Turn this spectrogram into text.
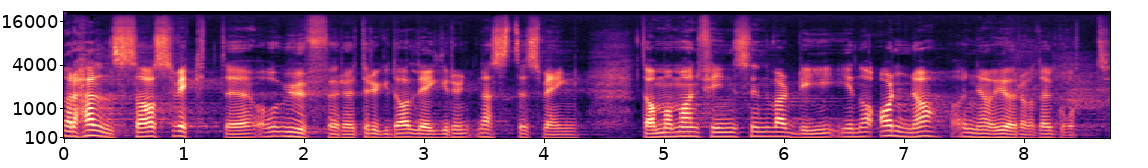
når helsa svikter og uføretrygda ligger rundt neste sving, da må man finne sin verdi i noe annet enn å gjøre det godt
